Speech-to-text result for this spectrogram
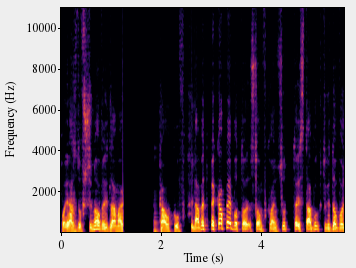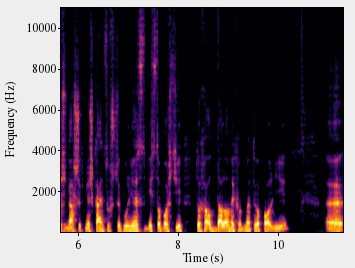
pojazdów szynowych dla marszałków, czy nawet PKP, bo to są w końcu, to jest tabor, który dowozi naszych mieszkańców, szczególnie z miejscowości trochę oddalonych od metropolii. E,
